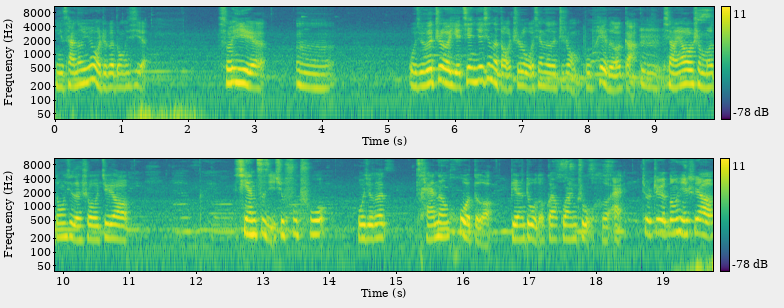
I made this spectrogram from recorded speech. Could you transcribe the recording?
你才能拥有这个东西。所以，嗯，我觉得这也间接性的导致了我现在的这种不配得感。嗯想要什么东西的时候，就要先自己去付出，我觉得才能获得别人对我的关关注和爱。就是这个东西是要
